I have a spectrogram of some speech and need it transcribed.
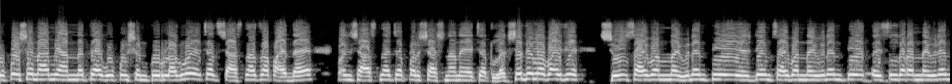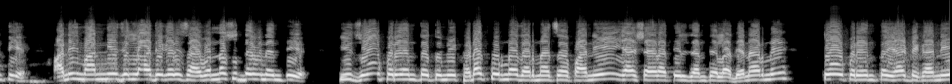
उपोषण आम्ही अन्नत्याग उपोषण करू लागलो याच्यात शासनाचा फायदा आहे. पण शासनाच्या प्रशासनाने याच्यात लक्ष दिलं पाहिजे. शिवसाहेबांना विनंती आहे एसडीएम साहेबांना विनंती आहे तहसीलदारांना विनंती आहे. आणि माननीय जिल्हा अधिकारी साहेबांना सुद्धा विनंती आहे की जोपर्यंत तुम्ही खडकपूर्ण धरणाचं पाणी या शहरातील जनतेला देणार नाही तोपर्यंत या ठिकाणी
